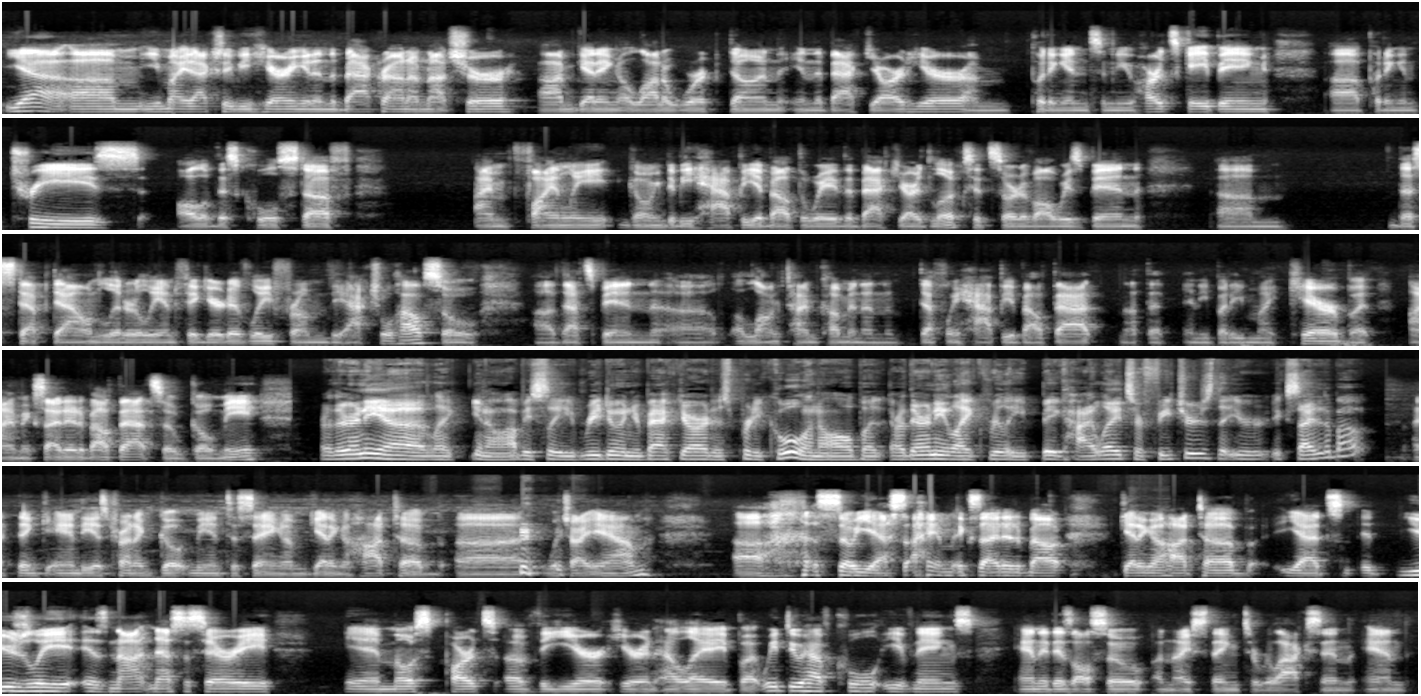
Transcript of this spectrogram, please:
Yeah, um, you might actually be hearing it in the background. I'm not sure. I'm getting a lot of work done in the backyard here. I'm putting in some new hardscaping, uh, putting in trees, all of this cool stuff. I'm finally going to be happy about the way the backyard looks. It's sort of always been um, the step down, literally and figuratively, from the actual house. So uh, that's been uh, a long time coming, and I'm definitely happy about that. Not that anybody might care, but I'm excited about that. So go me. Are there any uh like you know obviously redoing your backyard is pretty cool and all, but are there any like really big highlights or features that you're excited about? I think Andy is trying to goat me into saying I'm getting a hot tub, uh, which I am. Uh, so yes, I am excited about getting a hot tub. Yeah, it's it usually is not necessary in most parts of the year here in LA, but we do have cool evenings, and it is also a nice thing to relax in. And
